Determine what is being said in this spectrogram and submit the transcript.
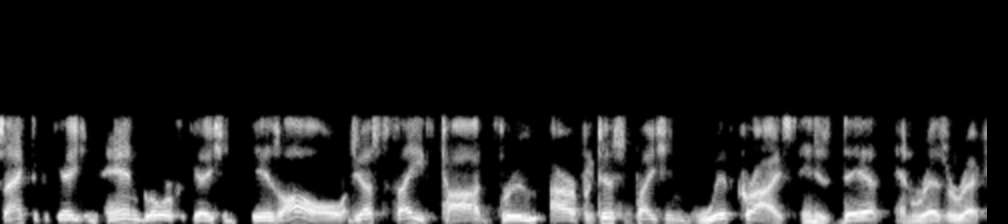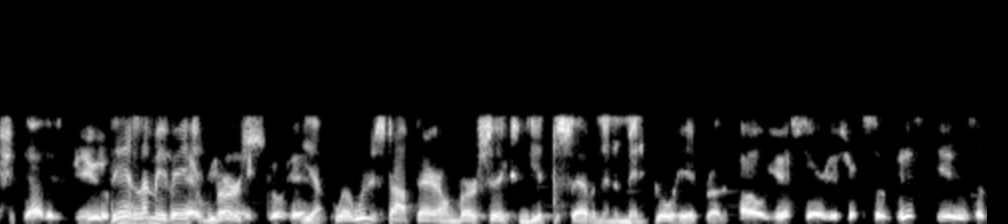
sanctification, and glorification is all just faith, Todd, through our participation with Christ in his death and resurrection. That is beautiful. Then let me mention verse. Go ahead. Yeah, well, we'll just stop there on verse 6 and get to 7 in a minute. Go ahead, brother. Oh, yes, sir. Yes, sir. So this is a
